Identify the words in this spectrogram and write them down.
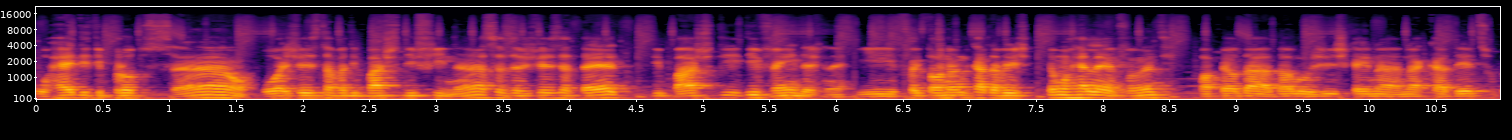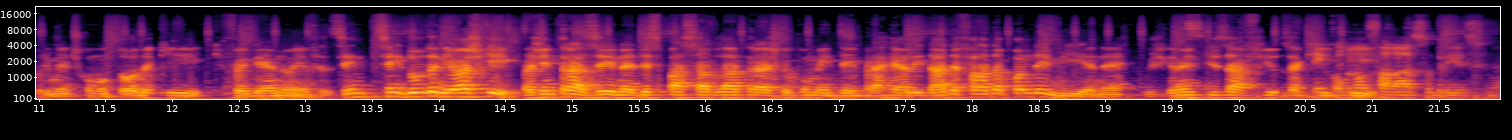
o head de produção, ou às vezes estava debaixo de finanças, às vezes até debaixo de, de, vendas, né? E foi tornando cada vez tão relevante o papel da, da logística aí na, na, cadeia de suprimentos como um todo que, que foi ganhando ênfase. Sem, sem dúvida nenhuma, acho que para a gente trazer né, desse passado lá atrás que eu comentei para a realidade é falar da pandemia, né? Os grandes Sim. desafios aqui. Tem como que, não falar sobre isso, né?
